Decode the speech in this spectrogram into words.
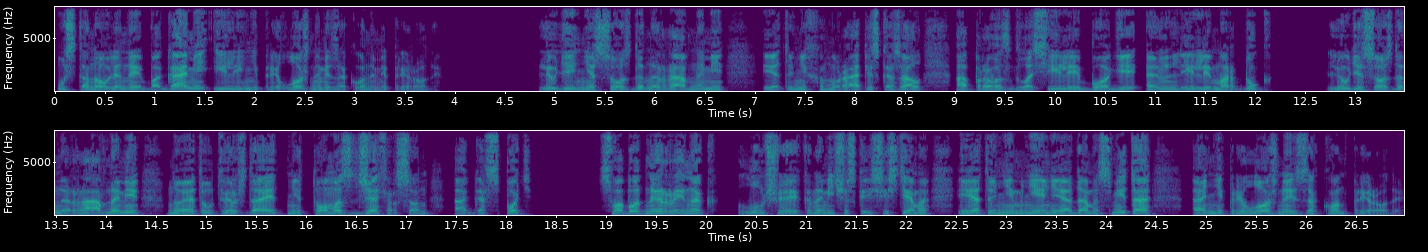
установленная богами или непреложными законами природы. Люди не созданы равными, и это не Хамурапи сказал, а провозгласили боги Энлили Мардук. Люди созданы равными, но это утверждает не Томас Джефферсон, а Господь. Свободный рынок — лучшая экономическая система, и это не мнение Адама Смита, а непреложный закон природы.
